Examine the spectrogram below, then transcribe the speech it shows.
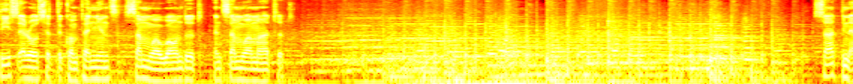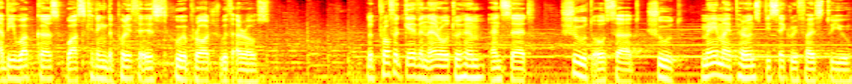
These arrows hit the companions, some were wounded and some were martyred. Saad bin Abi Waqqas was killing the polytheist who approached with arrows. The Prophet gave an arrow to him and said, Shoot, O Saad, shoot, may my parents be sacrificed to you.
